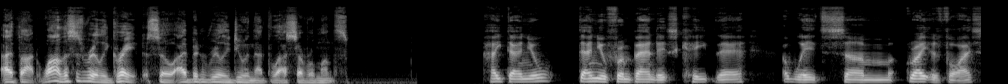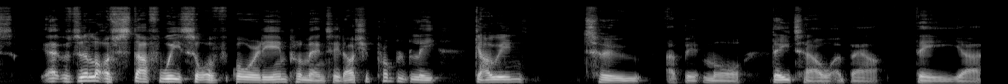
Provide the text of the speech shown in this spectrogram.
I thought, wow, this is really great. So I've been really doing that the last several months. Hey, Daniel. Daniel from Bandits Keep there with some great advice. It was a lot of stuff we sort of already implemented. I should probably go into a bit more detail about the uh,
